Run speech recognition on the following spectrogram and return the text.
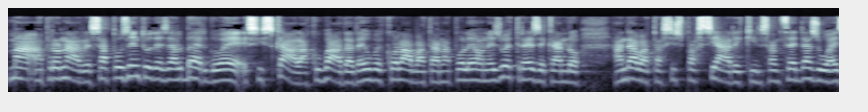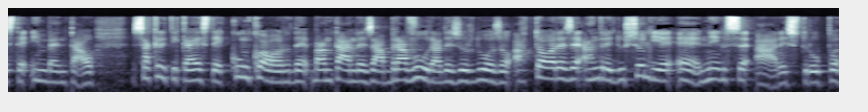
ma a pronare s'apposento des albergo e si scala cubada da uve colavata Napoleone sue trese quando andava a si spassiare chi in sanzedda sua este inventau. Sa critica este concorde bantandes a bravura desorduoso attorese André Dussolier e Nils Arestrup.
